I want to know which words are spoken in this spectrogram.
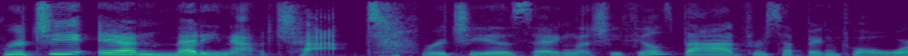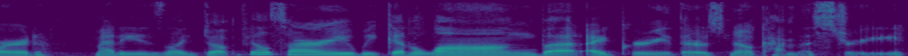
Ruchi and Mehdi now chat. Ruchi is saying that she feels bad for stepping forward. Mehdi's like, don't feel sorry, we get along, but I agree there's no chemistry.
